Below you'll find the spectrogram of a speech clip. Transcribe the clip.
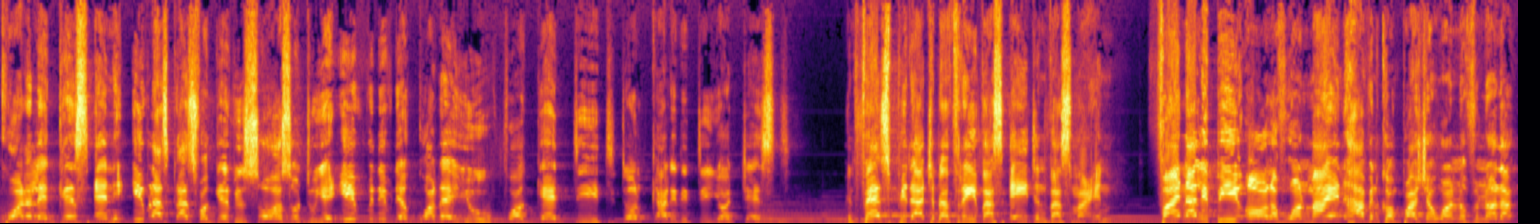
quarrel against any, even as Christ forgave you, so also do ye. Even if they quarrel you, forget it. Don't carry thing in your chest. In First Peter chapter 3, verse 8 and verse 9, finally be all of one mind, having compassion one of another,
